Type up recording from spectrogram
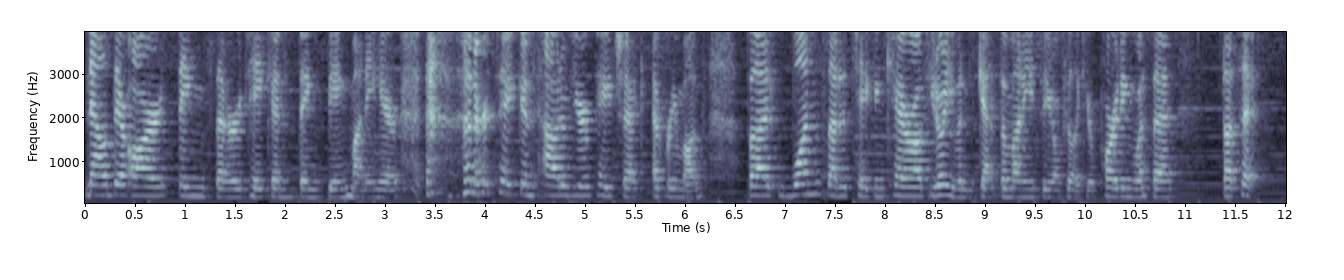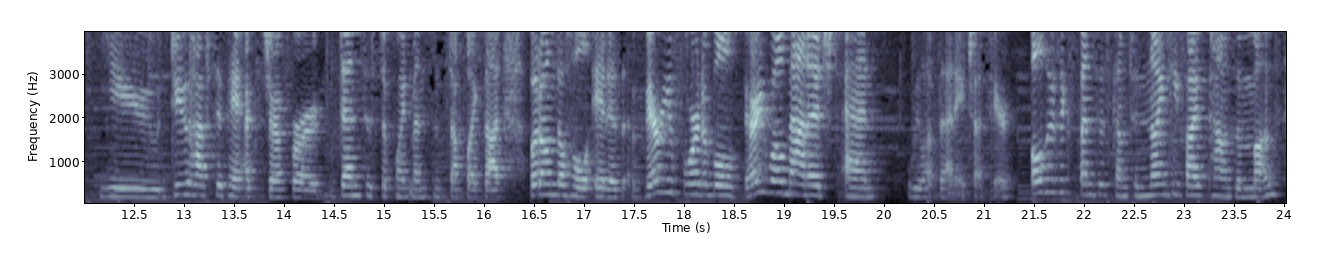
Now there are things that are taken, things being money here, that are taken out of your paycheck every month, but once that is taken care of, you don't even get the money so you don't feel like you're parting with it. That's it. You do have to pay extra for dentist appointments and stuff like that, but on the whole it is very affordable, very well managed, and we love the NHS here. All those expenses come to £95 a month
